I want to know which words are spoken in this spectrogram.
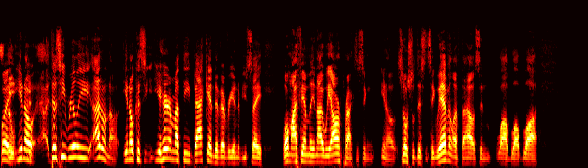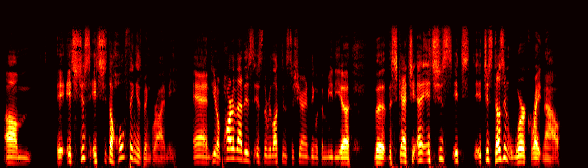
But So you know, does he really? I don't know. You know, because you hear him at the back end of every interview say, "Well, my family and I, we are practicing, you know, social distancing. We haven't left the house and blah blah blah." Um, it, it's just, it's just, the whole thing has been grimy, and you know, part of that is is the reluctance to share anything with the media, the the sketch. It's just, it's it just doesn't work right now,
